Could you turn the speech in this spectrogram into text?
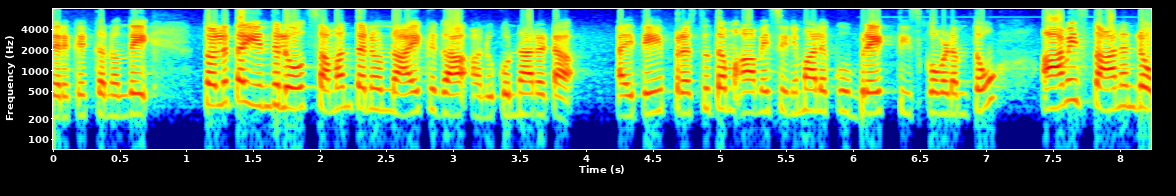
తెరకెక్కనుంది. తొలుత ఇందులో సమంతను నాయకగా అనుకున్నారట. అయితే ప్రస్తుతం ఆమె సినిమాలకు బ్రేక్ తీసుకోవడంతో ఆమె స్థానంలో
